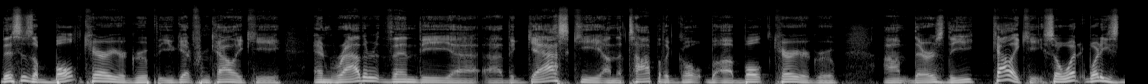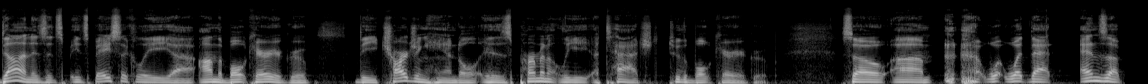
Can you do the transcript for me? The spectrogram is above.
this is a bolt carrier group that you get from Kali Key. And rather than the uh, uh, the gas key on the top of the uh, bolt carrier group, um, there's the Kali key. So what what he's done is it's it's basically uh, on the bolt carrier group, the charging handle is permanently attached to the bolt carrier group. So um, what what that ends up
